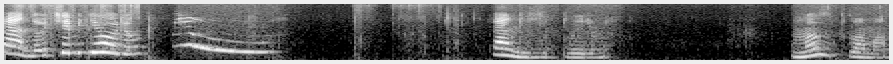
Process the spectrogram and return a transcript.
Ben de uçabiliyorum. Ben de zıplarım. Ama zıplamam.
